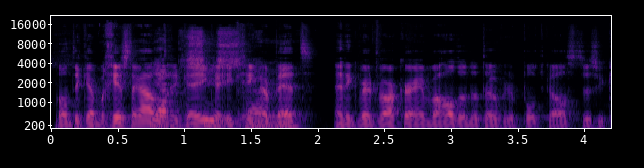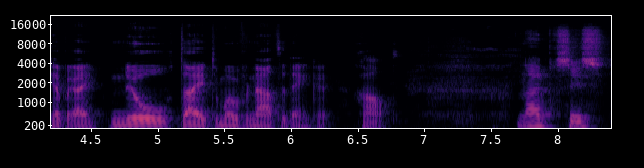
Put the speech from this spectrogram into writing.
Want ik heb gisteravond Ja, gekeken, precies. ik ging naar bed en ik werd wakker en we hadden het over de podcast. Dus ik heb er eigenlijk nul tijd om over na te denken gehad. Nee, precies.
